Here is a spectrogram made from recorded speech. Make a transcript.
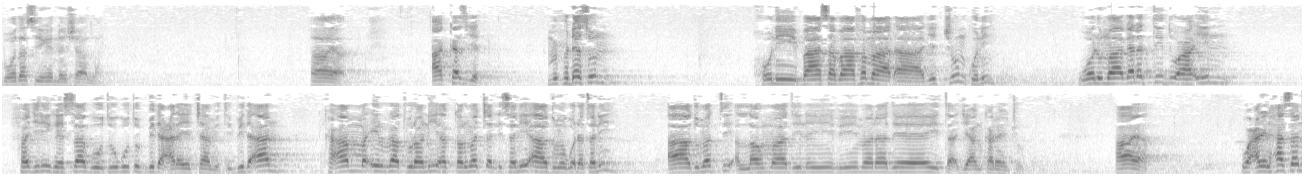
booda sii kenna insha allah akkas jedhe muxdasun kuni baasa baafamaadha jechuun kuni walumaa galatti du'aa'iin fajrii keessaa guutuu guutuu bida'aadha jechaa miti bida'aan ka amma irra turanii akkanuma callisanii aaduma godhatanii aadumatti allahumma adinii fi man hadayta je'an kana jechuudha وعن الحسن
